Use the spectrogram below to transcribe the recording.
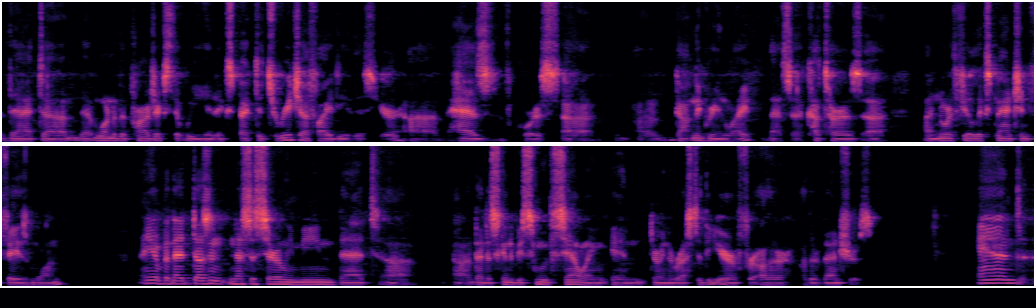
that uh, that one of the projects that we had expected to reach FID this year uh, has, of course, gotten the green light. That's Qatar's North Field expansion phase one. Yeah, but that doesn't necessarily mean that that it's going to be smooth sailing in during the rest of the year for other other ventures. And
